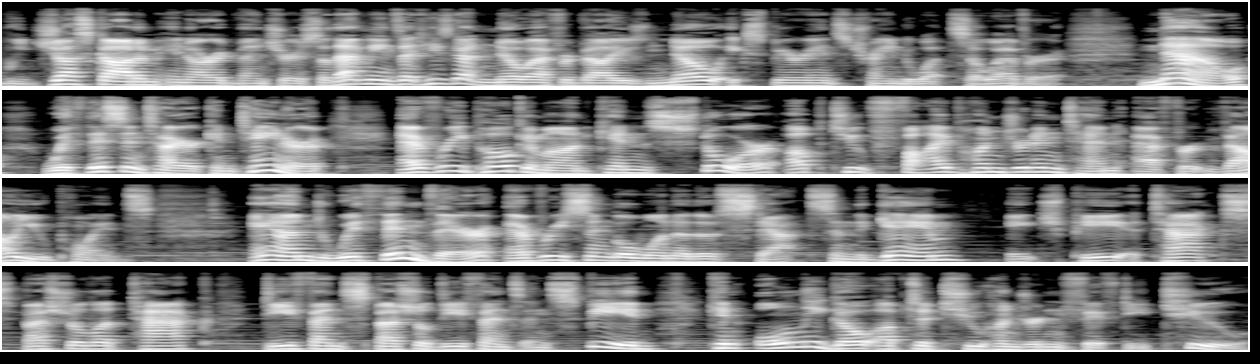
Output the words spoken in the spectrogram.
we just got him in our adventure, so that means that he's got no effort values, no experience trained whatsoever. Now, with this entire container, every Pokemon can store up to 510 effort value points. And within there, every single one of those stats in the game HP, attack, special attack, defense, special defense, and speed can only go up to 252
